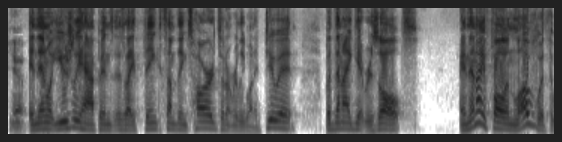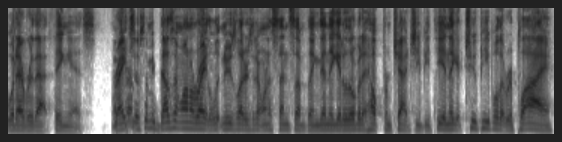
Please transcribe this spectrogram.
Yeah. And then what usually happens is I think something's hard, so I don't really want to do it, but then I get results and then I fall in love with whatever that thing is. Right. right. So if somebody doesn't want to write newsletters, they don't want to send something, then they get a little bit of help from Chat GPT and they get two people that reply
